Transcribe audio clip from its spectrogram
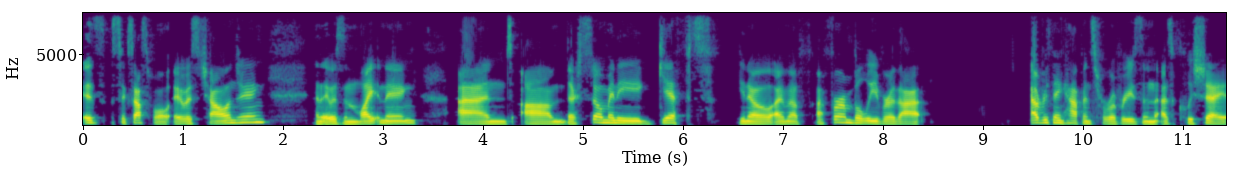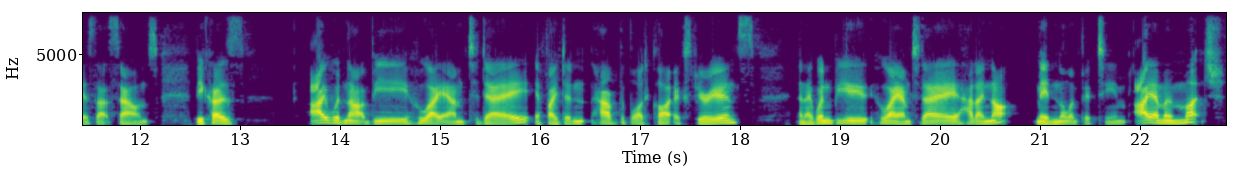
is successful. It was challenging, and it was enlightening, and um, there's so many gifts. You know, I'm a, a firm believer that everything happens for a reason, as cliche as that sounds, because I would not be who I am today if I didn't have the blood clot experience. And I wouldn't be who I am today had I not made an Olympic team. I am a much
